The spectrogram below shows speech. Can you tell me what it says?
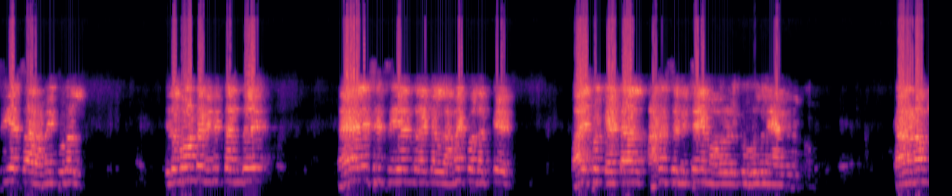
சிஎஸ்ஆர் அமைப்புகள் இது போன்ற நிதி தந்து டயாலிசிஸ் இயந்திரங்கள் அமைப்பதற்கு வாய்ப்பு கேட்டால் அரசு நிச்சயம் அவர்களுக்கு உறுதுணையாக இருக்கும். காரணம்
